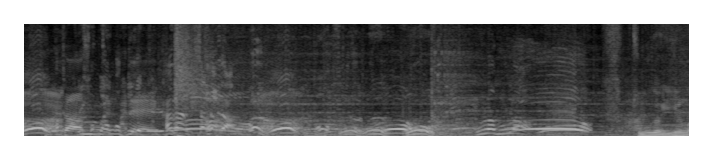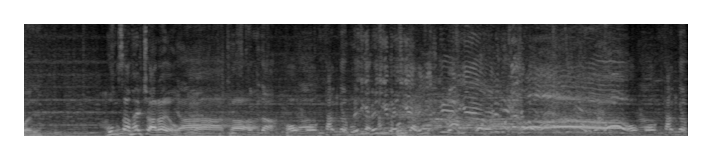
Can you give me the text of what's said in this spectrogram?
오! 자, 송정국 대 강한 시작합니다. 오! 중국 형 이기는 거 아니야? 몸싸움 할 줄 알아요. 야, 비슷합니다. 어, 어, 당겨 매지게, 매지게, 매지게, 매지게, 당겨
